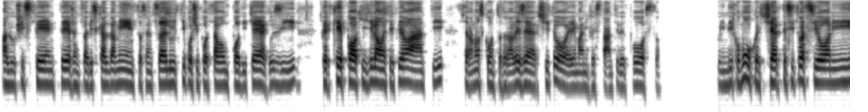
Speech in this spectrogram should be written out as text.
a luci spente, senza riscaldamento, senza lui tipo ci portava un po' di tè così, perché pochi chilometri più avanti c'era uno scontro tra l'esercito e i manifestanti del posto. Quindi comunque certe situazioni...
